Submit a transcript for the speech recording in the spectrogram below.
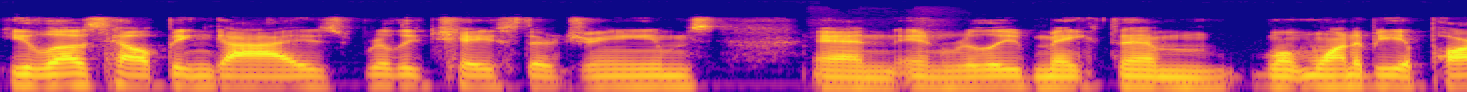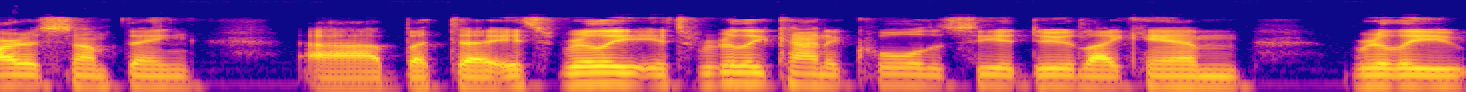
He loves helping guys really chase their dreams and and really make them want, want to be a part of something. Uh, but uh, it's really it's really kind of cool to see a dude like him really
